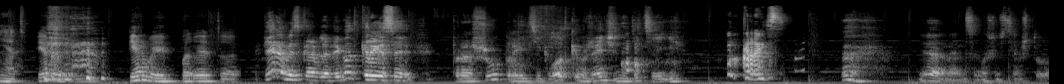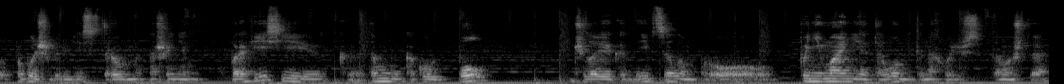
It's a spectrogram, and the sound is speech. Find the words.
Нет, первый, первый это Первыми с корабля бегут крысы. Прошу пройти к лодкам женщин и детей. Крыс. Я, наверное, соглашусь с тем, что побольше бы людей со здоровым отношением к профессии, к тому, какой пол у человека, да и в целом про понимание того, где ты находишься. Потому что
